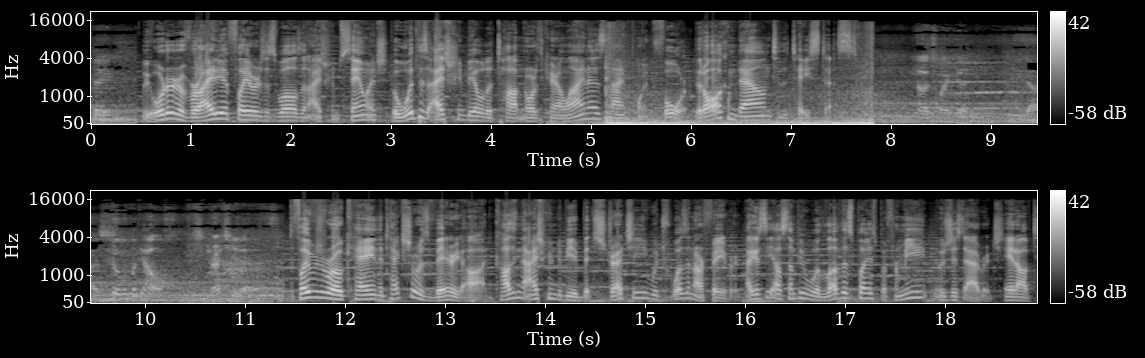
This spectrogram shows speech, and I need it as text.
thing. We ordered a variety of flavors as well as an ice cream sandwich, but would this ice cream be able to top North Carolina's 9.4? It all come down to the taste test. That looks quite good. It does. Look how stretchy that is. The flavors were okay and the texture was very odd, causing the ice cream to be a bit stretchy, which wasn't our favorite. I can see how some people would love this place, but for me, it was just average. 8 out of 10.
